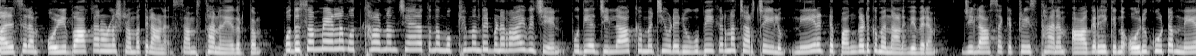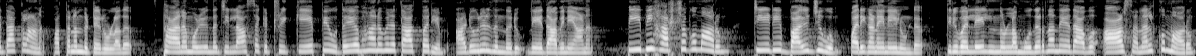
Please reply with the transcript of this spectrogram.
മത്സരം ഒഴിവാക്കാനുള്ള ശ്രമത്തിലാണ് സംസ്ഥാന നേതൃത്വം. പൊതുസമ്മേളനം ഉദ്ഘാടനം ചെയ്യാനെത്തുന്ന മുഖ്യമന്ത്രി പിണറായി വിജയൻ പുതിയ ജില്ലാ കമ്മിറ്റിയുടെ രൂപീകരണ ചർച്ചയിലും നേരിട്ട് പങ്കെടുക്കുമെന്നാണ് വിവരം. ജില്ലാ സെക്രട്ടറി സ്ഥാനം ആഗ്രഹിക്കുന്ന ഒരു കൂട്ടം നേതാക്കളാണ് പത്തനംതിട്ടയിലുള്ളത്. സ്ഥാനമൊഴിയുന്ന ജില്ലാ സെക്രട്ടറി കെ പി ഉദയഭാനുവിന് താത്പര്യം അടൂരിൽ നിന്നൊരു നേതാവിനെയാണ്. പി ബി ഹർഷകുമാറും ടി ഡി ബൈജുവും പരിഗണനയിലുണ്ട്. തിരുവല്ലയിൽ നിന്നുള്ള മുതിർന്ന നേതാവ് ആർ സനൽകുമാറും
